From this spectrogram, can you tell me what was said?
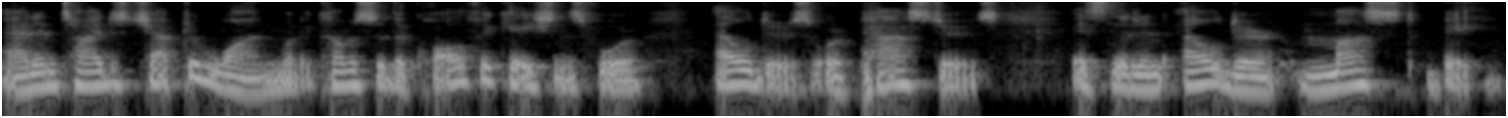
and in Titus chapter 1 when it comes to the qualifications for elders or pastors. It's that an elder must be.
